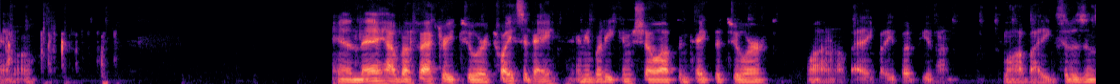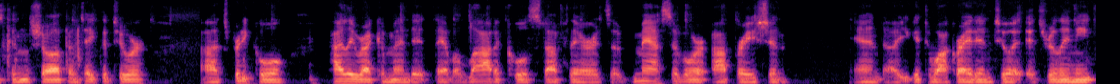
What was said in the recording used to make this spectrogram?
Ammo. And they have a factory tour twice a day. Anybody can show up and take the tour. Well, I don't know about anybody, but you know, law-abiding citizens can show up and take the tour. Uh, it's pretty cool. Highly recommend it. They have a lot of cool stuff there. It's a massive or operation, and uh, you get to walk right into it. It's really neat.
